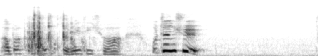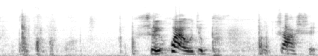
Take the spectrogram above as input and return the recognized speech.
啊！不，不是毁灭地球啊，我真去，谁坏我就噗炸谁，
